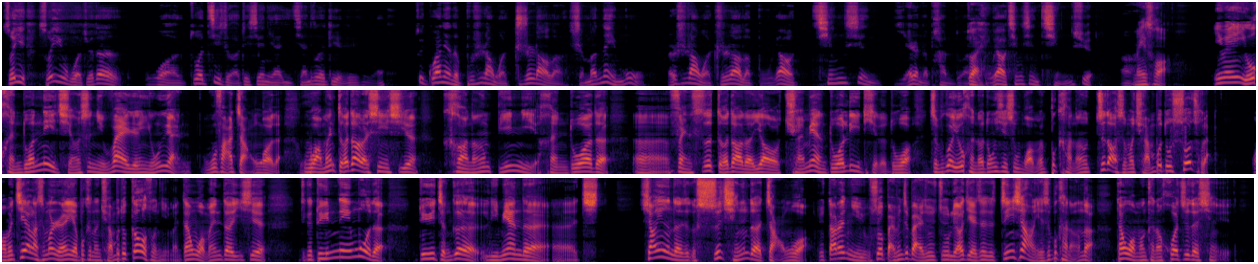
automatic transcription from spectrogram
所以，所以我觉得我做记者这些年，以前做记者这些年，最关键的不是让我知道了什么内幕，而是让我知道了不要轻信别人的判断，对，不要轻信情绪。没错，因为有很多内情是你外人永远无法掌握的。我们得到的信息可能比你很多的呃粉丝得到的要全面多、立体的多。只不过有很多东西是我们不可能知道什么全部都说出来，我们见了什么人也不可能全部都告诉你们。但我们的一些这个对于内幕的，对于整个里面的呃。相应的这个实情的掌握，就当然你说百分之百就就了解这个真相也是不可能的，但我们可能获知的信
